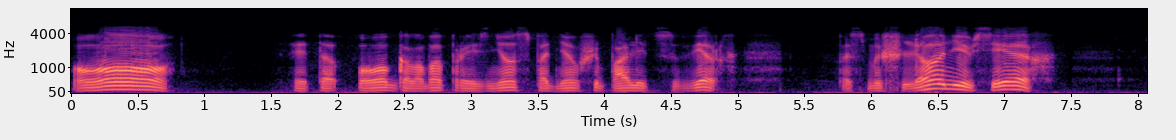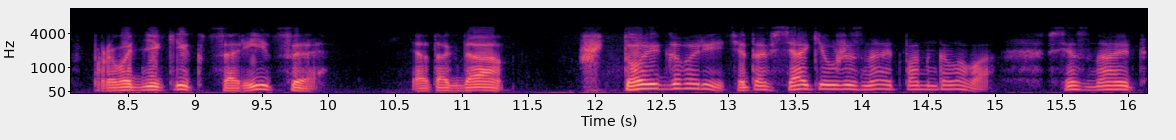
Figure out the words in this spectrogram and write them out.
О, это «о» голова произнес, поднявший палец вверх. Посмышленнее всех, в проводники к царице. Я тогда... Что и говорить, это всякий уже знает, пан голова. Все знают,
